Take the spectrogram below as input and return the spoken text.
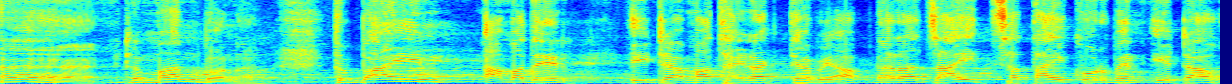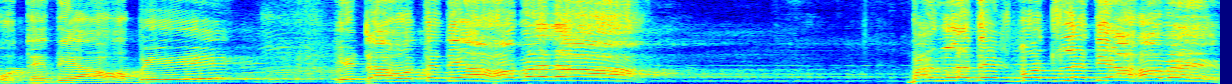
হ্যাঁ এটা মানবো না। তো বাইন আমাদের এটা মাথায় রাখতে হবে। আপনারা যা ইচ্ছা তাই করবেন, এটা হতে দেয়া হবে। এটা হতে দেয়া হবে না। বাংলাদেশ বদলে দেয়া হবে।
